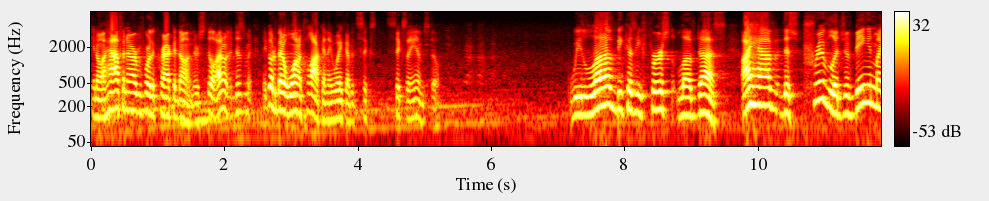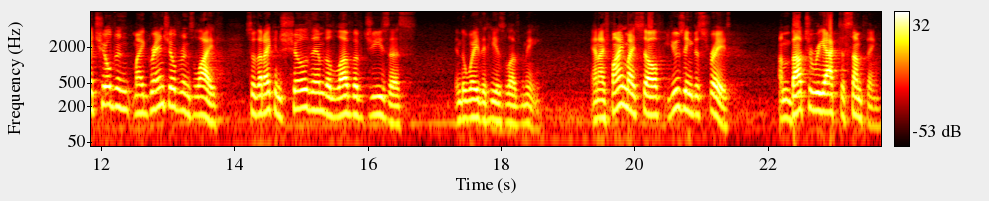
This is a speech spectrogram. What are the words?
You know, a half an hour before the crack of dawn. They're still, I don't, it doesn't, they go to bed at 1 o'clock and they wake up at 6, 6 a.m. still. We love because he first loved us. I have this privilege of being in my children, my grandchildren's life so that I can show them the love of Jesus in the way that he has loved me. And I find myself using this phrase I'm about to react to something.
